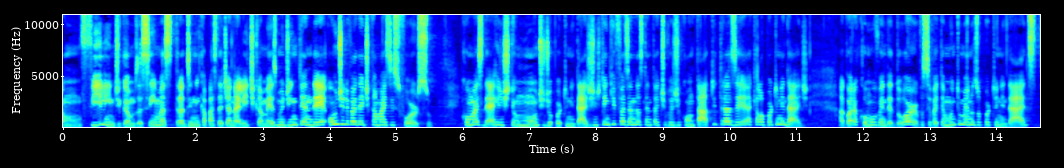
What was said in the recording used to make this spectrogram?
ter um feeling, digamos assim, mas traduzindo em capacidade analítica mesmo, de entender onde ele vai dedicar mais esforço. Como SDR a gente tem um monte de oportunidade, a gente tem que ir fazendo as tentativas de contato e trazer aquela oportunidade. Agora, como vendedor, você vai ter muito menos oportunidades,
